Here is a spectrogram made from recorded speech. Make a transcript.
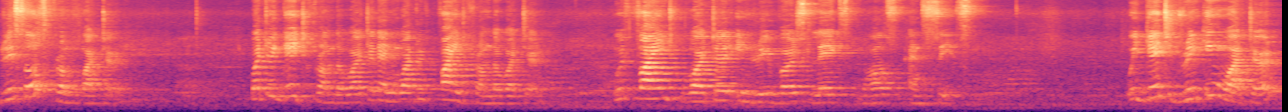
Resource from water. What we get from the water and what we find from the water. We find water in rivers, lakes, wells and seas. We get drinking water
